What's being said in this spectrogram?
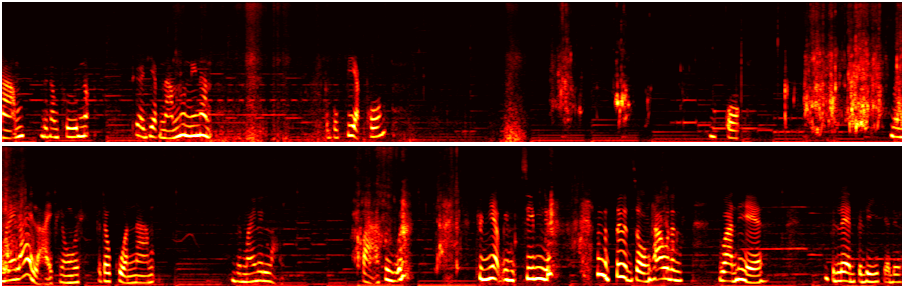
น้ำอยู่น้ำพื้นเนาะเพื่อเหยียบน้ำนู่นนี่นั่นกระปุกเปียกพร้อมกอกใบไม้หลายหลายพี่น้องเว้ยก็จะกวนน้ำใบไม้เลยหลายป่าคือคือเงียบอิมซิมอยู่มันตื่นสองเท่านั้นวานเหเป็นเล่นเป็นรีจะเด้อ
